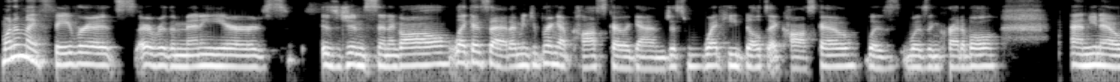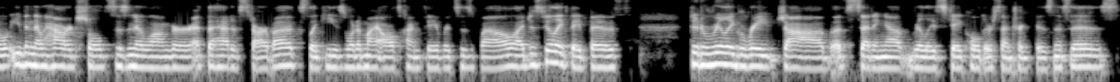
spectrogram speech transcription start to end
one of my favorites over the many years is Jim Sinegal. Like I said, I mean, to bring up Costco again, just what he built at Costco was was incredible. And you know, even though Howard Schultz is no longer at the head of Starbucks, like he's one of my all-time favorites as well. I just feel like they both did a really great job of setting up really stakeholder-centric businesses.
